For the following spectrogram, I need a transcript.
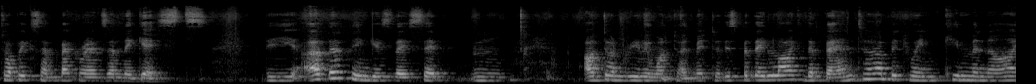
topics and backgrounds and the guests. The other thing is, they said, mm, I don't really want to admit to this, but they like the banter between Kim and I,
